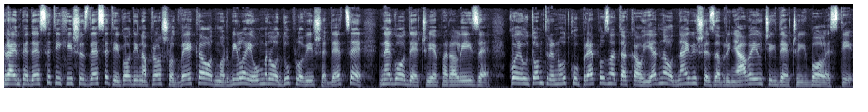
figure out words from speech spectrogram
Krajem 50. i 60. godina prošlog veka od morbila je umrlo duplo više dece nego od dečije paralize, koja je u tom trenutku prepoznata kao jedna od najviše zabrinjavajućih dečijih bolesti.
